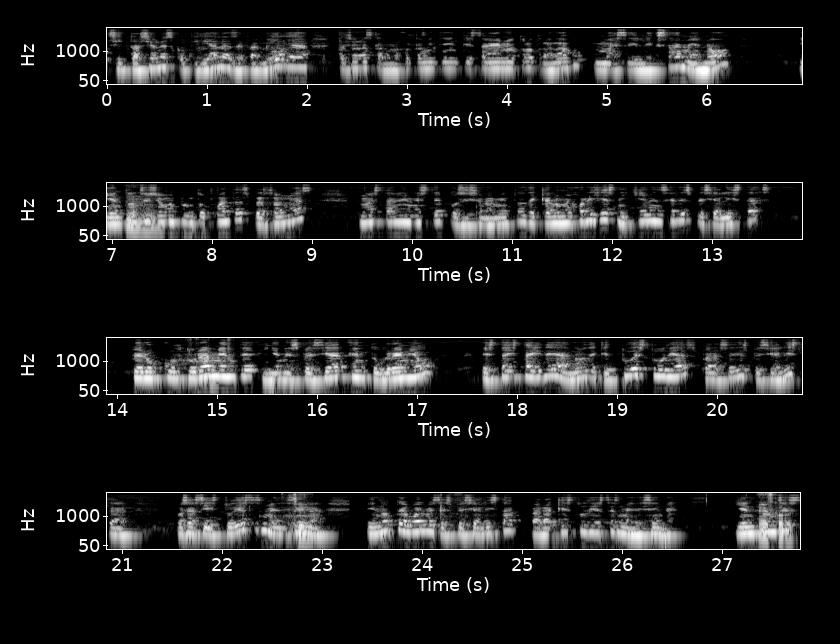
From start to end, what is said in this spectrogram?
situaciones cotidianas de familia, personas que a lo mejor también tienen que estar en otro trabajo, más el examen, ¿no? Y entonces yo me pregunto, ¿cuántas personas no están en este posicionamiento de que a lo mejor ellas ni quieren ser especialistas, pero culturalmente y en especial en tu gremio está esta idea, ¿no? De que tú estudias para ser especialista. O sea, si estudiaste medicina y no te vuelves especialista, ¿para qué estudiaste medicina? Y entonces,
